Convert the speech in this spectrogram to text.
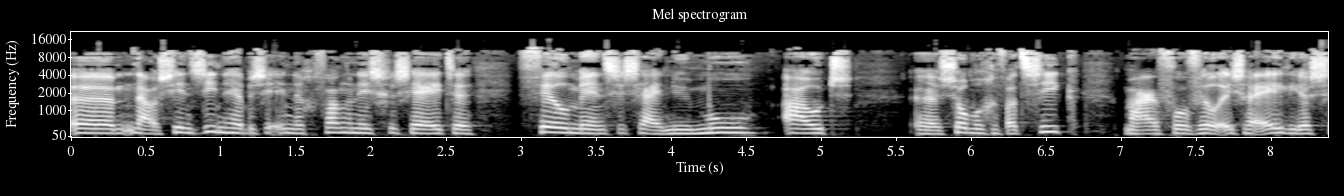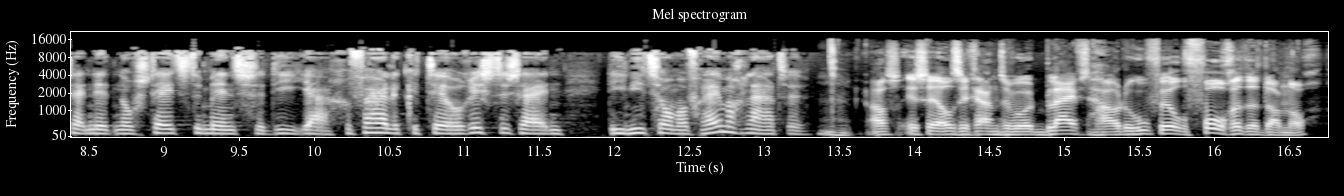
Uh, nou, sindsdien hebben ze in de gevangenis gezeten. Veel mensen zijn nu moe, oud, uh, sommigen wat ziek. Maar voor veel Israëliërs zijn dit nog steeds de mensen... die ja, gevaarlijke terroristen zijn, die niet zomaar vrij mag laten. Als Israël zich aan zijn woord blijft houden, hoeveel volgen er dan nog?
